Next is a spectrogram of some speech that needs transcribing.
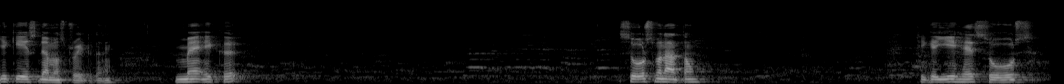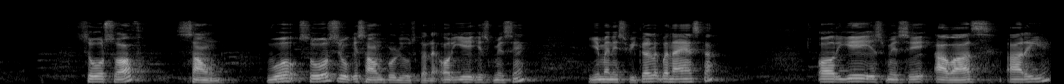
ये केस डेमोस्ट्रेट करें। मैं एक सोर्स बनाता हूँ। ठीक है, ये है सोर्स सोर्स ऑफ़ साउंड। वो सोर्स जो कि साउंड प्रोड्यूस कर रहा है। और ये इसमें से, ये मैंने स्पीकर बनाया इसका। और ये इसमें से आवाज़ आ रही है।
